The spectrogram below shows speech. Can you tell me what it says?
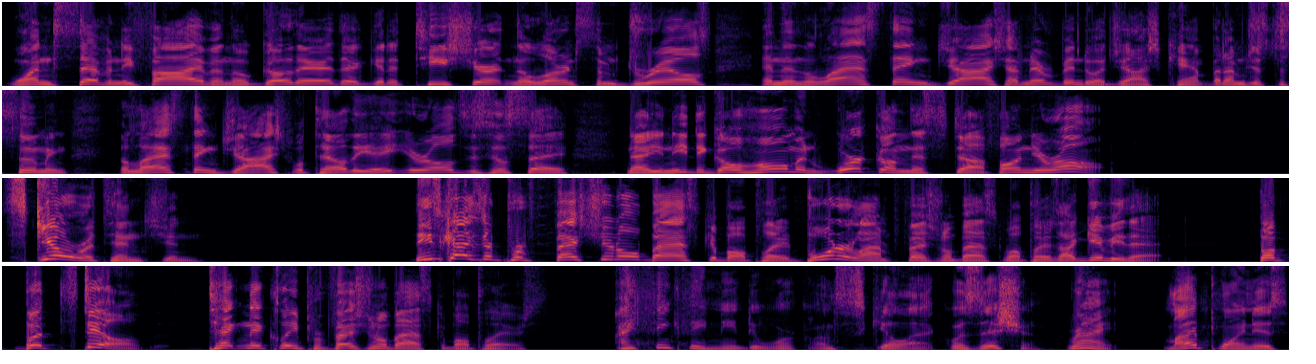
175 and they'll go there, they'll get a t-shirt and they'll learn some drills. And then the last thing Josh, I've never been to a Josh camp, but I'm just assuming the last thing Josh will tell the eight-year-olds is he'll say, now you need to go home and work on this stuff on your own. Skill retention. These guys are professional basketball players, borderline professional basketball players. I'll give you that. But but still, technically professional basketball players. I think they need to work on skill acquisition. Right. My point is,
